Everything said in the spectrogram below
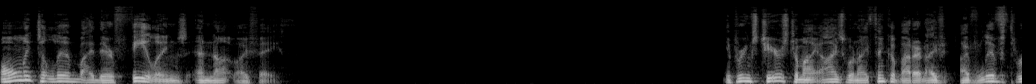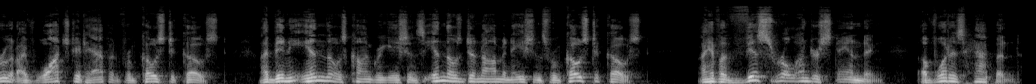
only to live by their feelings and not by faith. It brings tears to my eyes when I think about it. I've, I've lived through it. I've watched it happen from coast to coast. I've been in those congregations, in those denominations from coast to coast. I have a visceral understanding of what has happened.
